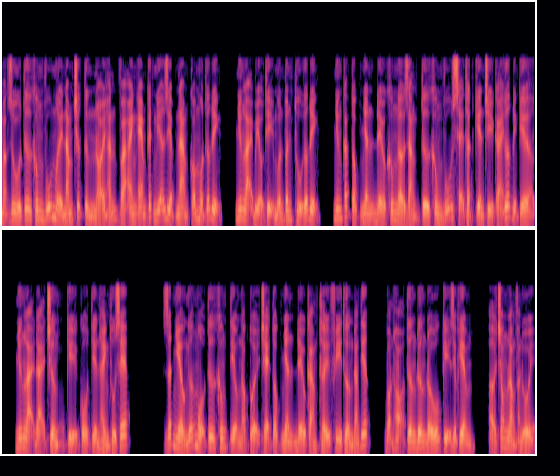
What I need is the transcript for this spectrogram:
mặc dù tư không vũ mười năm trước từng nói hắn và anh em kết nghĩa diệp nam có một ước định nhưng lại biểu thị muốn tuân thủ ước định nhưng các tộc nhân đều không ngờ rằng tư không vũ sẽ thật kiên trì cái ước định kia nhưng lại đại trường kỷ cổ tiến hành thu xếp rất nhiều ngưỡng mộ tư không tiểu ngọc tuổi trẻ tộc nhân đều cảm thấy phi thường đáng tiếc, bọn họ tương đương đấu kỵ diệp kiêm, ở trong lòng phản đối,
